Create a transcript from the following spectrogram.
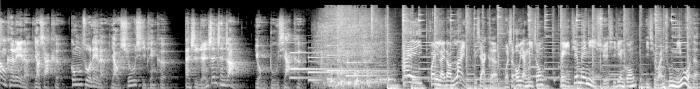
上课累了要下课，工作累了要休息片刻，但是人生成长永不下课。嗨，欢迎来到 Life 不下课，我是欧阳立中，每天陪你学习练功，一起玩出你我的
